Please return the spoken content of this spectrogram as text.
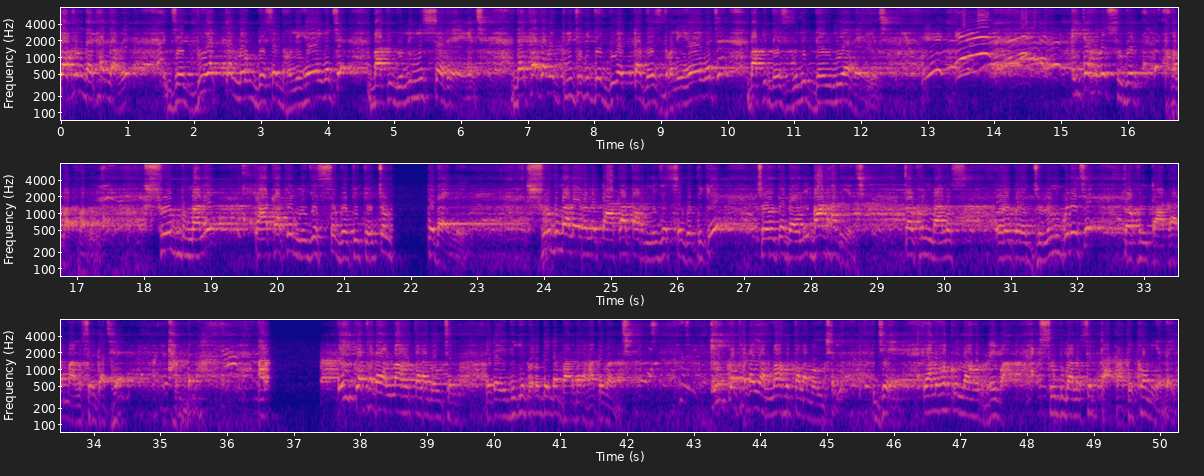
তখন দেখা যাবে যে দু একটা লোক দেশে ধনী হয়ে গেছে, বাকিগুলি নিঃস্ব হয়ে গেছে। দেখা যাবে পৃথিবীতে দু একটা দেশ ধনী হয়ে গেছে, বাকি দেশগুলি দেউলিয়া হয়ে গেছে। এইটা হলো সুদের ফলাফল। সুদ মানে টাকাকে নিজস্ব গতিতে চলতে দেয়নি। সুদ মানে হলো টাকা তার নিজস্ব গতিকে চলতে দেয়নি, বাধা দিয়েছে। তখন মানুষ ওর উপরে জুলুম করেছে, তখন টাকার মানুষের কাছে থাকবে না। আর এই কথাটা আল্লাহ তালা বলছেন, এটা এদিকে করো তো, এটা বারবার হাতে বাঁধছে। এই কথাটাই আল্লাহ তালা বলছেন যে এমহকুল্লাহ রেবা সুদ মানুষের টাকাকে কমিয়ে দেয়।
